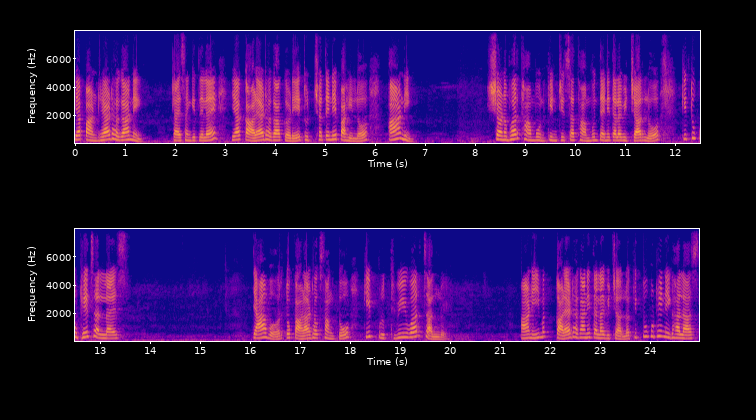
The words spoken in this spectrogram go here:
या पांढऱ्या ढगाने काय सांगितलेलं आहे? या काळ्या ढगाकडे तुच्छतेने पाहिलं आणि क्षणभर थांबून किंचितसा थांबून त्याने त्याला विचारलं की तू कुठे चाललायस? त्यावर तो काळा ढग सांगतो की पृथ्वीवर चाललोय. आणि मग काळ्या ढगाने त्याला विचारलं की तू कुठे निघालास?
